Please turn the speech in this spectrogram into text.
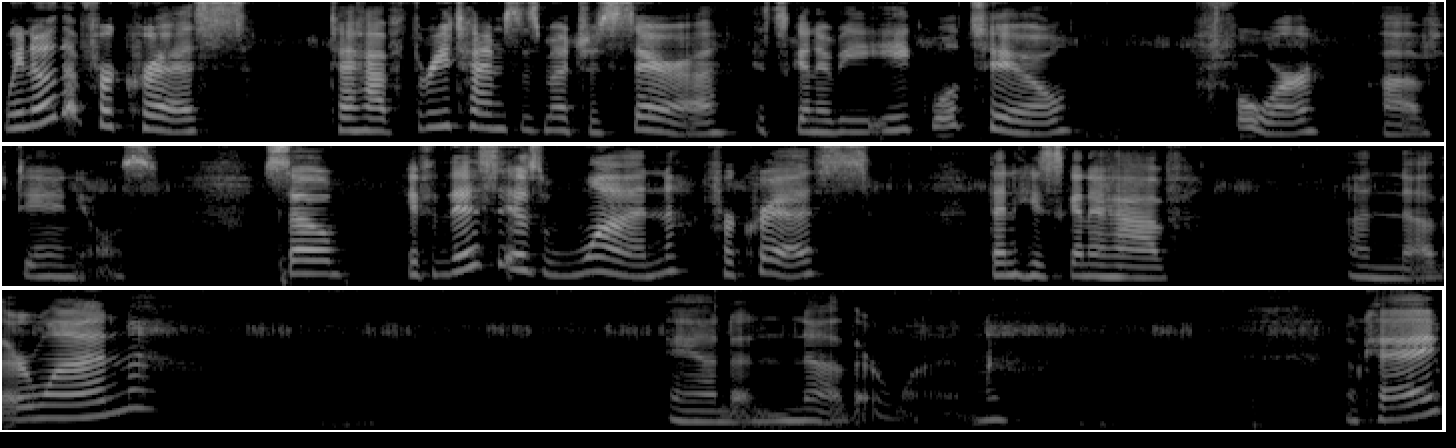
we know that for Chris, to have three times as much as Sarah, it's going to be equal to 4 of Daniel's. So if this is 1 for Chris, then he's going to have another one and another one. Okay,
